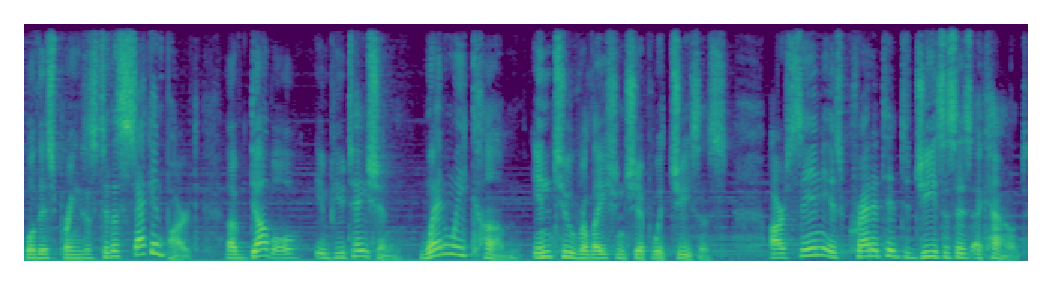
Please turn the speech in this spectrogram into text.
Well, this brings us to the second part of double imputation. When we come into relationship with Jesus, our sin is credited to Jesus' account,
